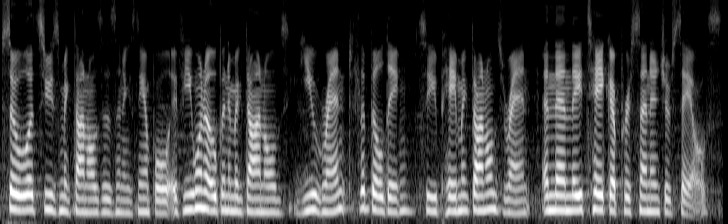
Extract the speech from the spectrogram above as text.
So let's use McDonald's as an example. If you want to open a McDonald's, you rent the building, so you pay McDonald's rent, and then they take a percentage of sales.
